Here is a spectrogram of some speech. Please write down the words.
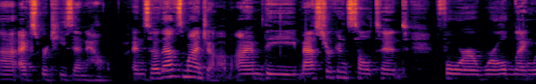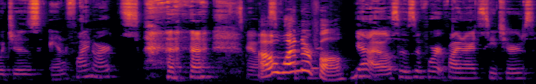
uh, expertise and help. And so that's my job. I'm the master consultant for world languages and fine arts. oh, wonderful. Support, yeah, I also support fine arts teachers.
